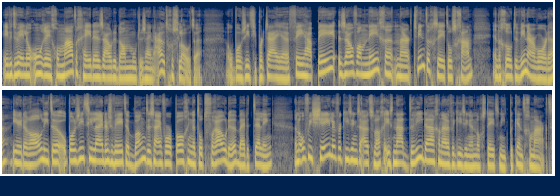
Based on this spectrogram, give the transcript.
Eventuele onregelmatigheden zouden dan moeten zijn uitgesloten. Oppositiepartij VHP zou van 9 naar 20 zetels gaan en de grote winnaar worden. Eerder al lieten oppositieleiders weten bang te zijn voor pogingen tot fraude bij de telling. Een officiële verkiezingsuitslag is na drie dagen na de verkiezingen nog steeds niet bekendgemaakt.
